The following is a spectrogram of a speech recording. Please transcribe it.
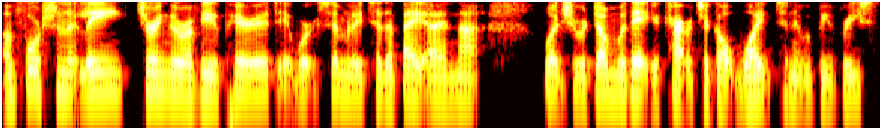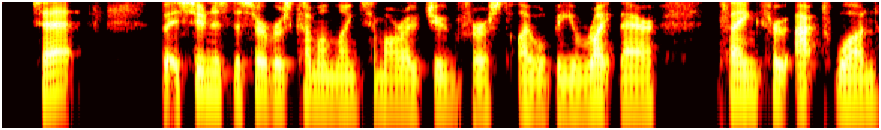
Unfortunately during the review period it worked similarly to the beta in that once you were done with it your character got wiped and it would be reset but as soon as the servers come online tomorrow, June 1st, I will be right there playing through Act 1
